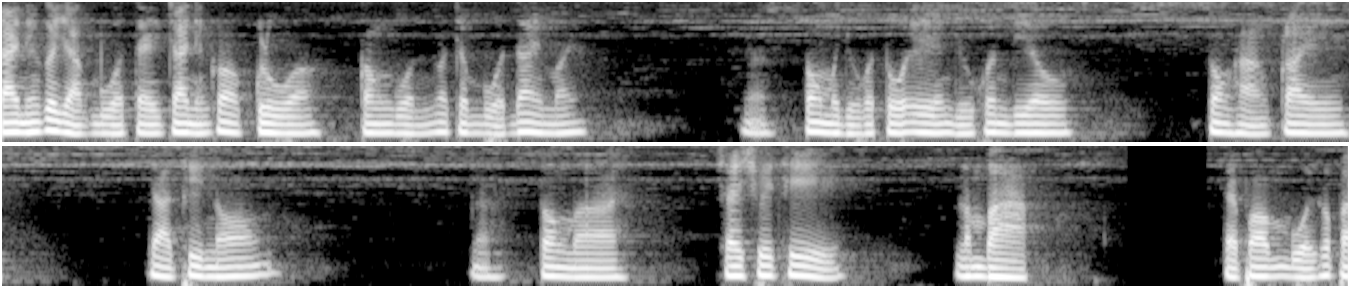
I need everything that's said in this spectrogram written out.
ใจหนึ่งก็อยากบวชแต่ใจหนึ่งก็กลัวกังวลว่าจะบวชได้ไหมต้องมาอยู่กับตัวเองอยู่คนเดียว ต้องห่างไกลญาติพี่น้องนะต้องมาใช้ชีวิตที่ลำบาก แต่พอบวชเข้าไป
